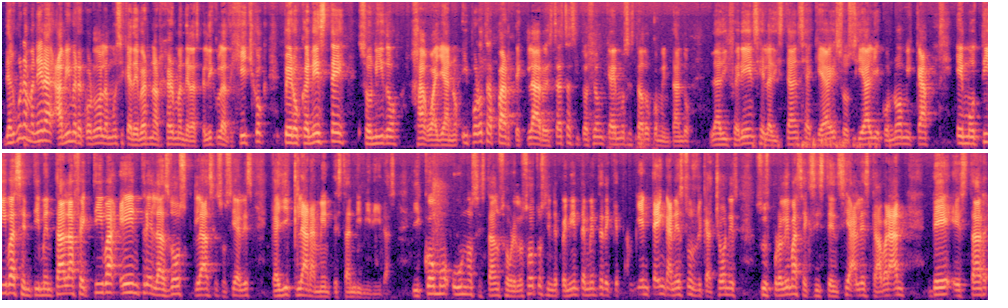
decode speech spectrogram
De alguna manera, a mí me recordó la música de Bernard Herrmann de las películas de Hitchcock, pero con este sonido hawaiano. Y por otra parte, claro, está esta situación que hemos estado comentando, la diferencia y la distancia que hay social y económica, emotiva, sentimental, afectiva entre las dos clases sociales que allí claramente están divididas y cómo unos están sobre los otros, independientemente de que también tengan estos ricachones sus problemas existenciales que habrán de estar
